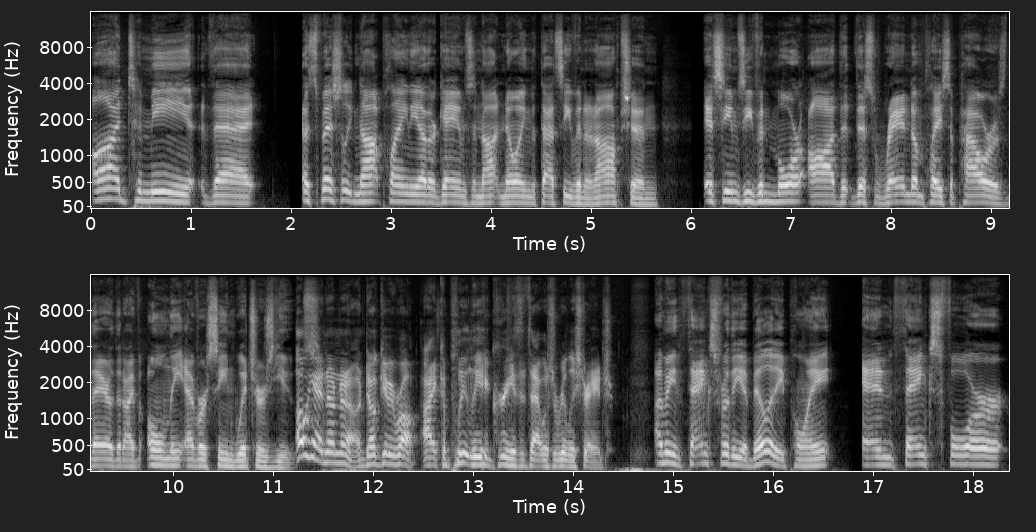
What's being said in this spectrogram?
odd to me that, especially not playing the other games and not knowing that that's even an option, it seems even more odd that this random place of power is there that I've only ever seen Witchers use. Oh yeah, no, no, no. Don't get me wrong. I completely agree that that was really strange. I mean, thanks for the ability point, and thanks for.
